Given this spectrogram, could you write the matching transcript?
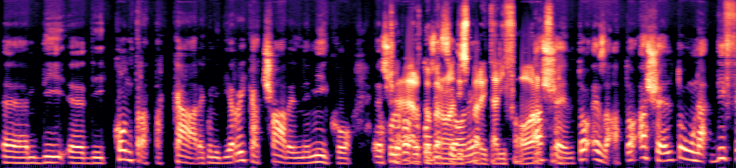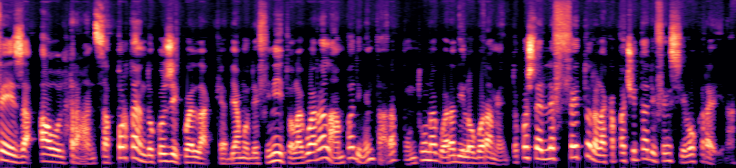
di, eh, di, contrattaccare, quindi di ricacciare il nemico eh, sulle certo, proprie posizioni, per una disparità di forze. Ha scelto, esatto, ha scelto una difesa a oltranza, portando così quella che abbiamo definito la guerra lampo a diventare appunto una guerra di logoramento. Questo è l'effetto della capacità difensiva ucraina.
